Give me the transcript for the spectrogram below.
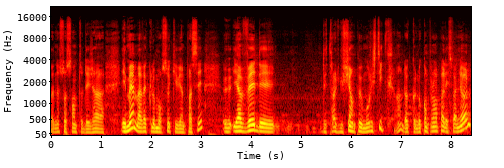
années 60 déjà, et même avec le morceau qui vient de passer, euh, il y avait des, des traductions un peu humoristiques. hein. donc, ne comprenant pas l'espagnol,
